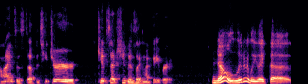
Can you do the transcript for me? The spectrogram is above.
kinds of stuff. The teacher kids section is like my favorite no, literally like the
